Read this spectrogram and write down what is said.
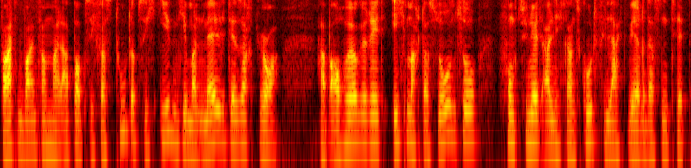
Warten wir einfach mal ab, ob sich was tut, ob sich irgendjemand meldet, der sagt, ja, habe auch Hörgerät, ich mache das so und so, funktioniert eigentlich ganz gut, vielleicht wäre das ein Tipp.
